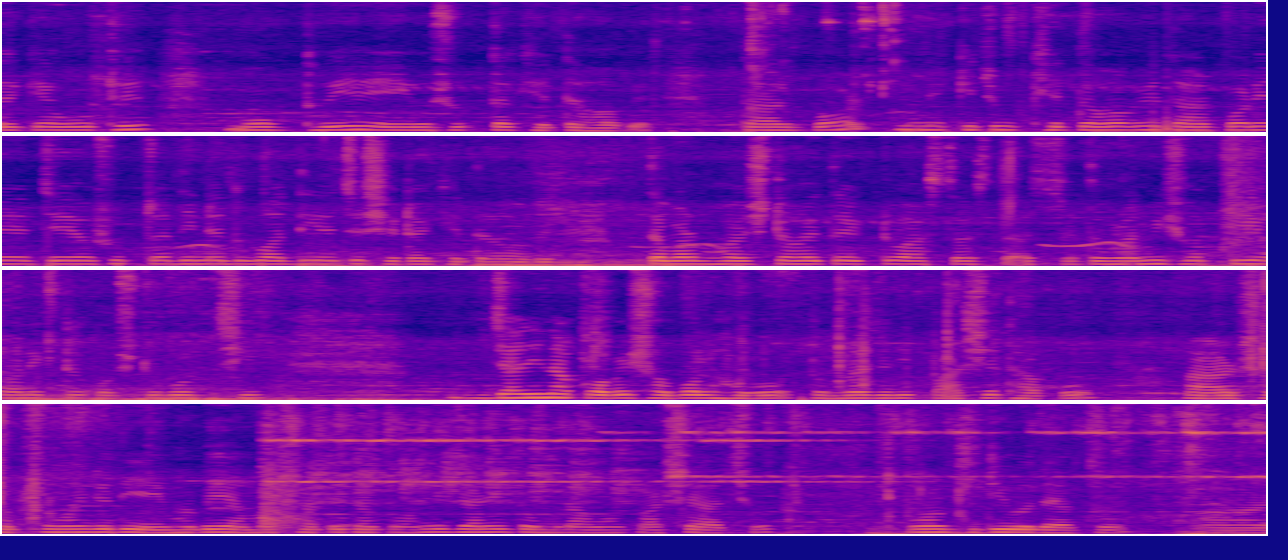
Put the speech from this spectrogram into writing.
থেকে উঠে মুখ ধুয়ে এই ওষুধটা খেতে হবে। তারপর মানে কিছু খেতে হবে, তারপরে যে ওষুধটা দিনে দুবার দিয়েছে সেটা খেতে হবে। তোমার ভয়েসটা হয়তো একটু আস্তে আস্তে আসছে তোমরা আমি সত্যি অনেকটা কষ্ট করছি। জানি না কবে সফল হব, তোমরা যদি পাশে থাকো আর সব সময় যদি এইভাবে আমার সাথে থাকো, আমি জানি তোমরা আমার পাশে আছো, আমার ভিডিও দেখো। আর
